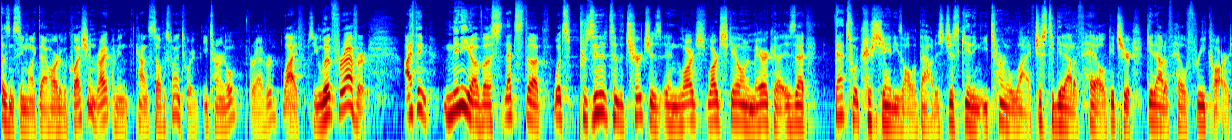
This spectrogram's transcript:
Doesn't seem like that hard of a question, right? I mean, kind of self explanatory. Eternal, forever, life. So you live forever. I think many of us, that's the, what's presented to the churches in large, large scale in America is that that's what Christianity is all about, is just getting eternal life, just to get out of hell, get your get out of hell free card.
